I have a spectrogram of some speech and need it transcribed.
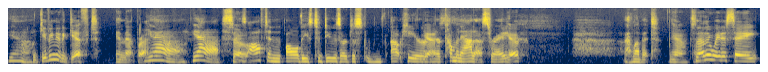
Yeah. giving it a gift in that breath. Yeah, yeah. So- Because often all these to dos are just out here and they're coming at us, right? Yep. I love it. Yeah. It's another way to say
